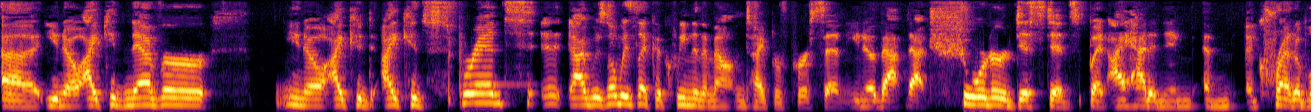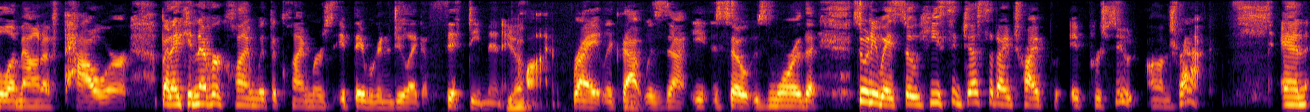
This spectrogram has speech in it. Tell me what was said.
Uh, you know, I could never, you know, I could, I could sprint. Eh, I was always like a queen of the mountain type of person, you know, that, that shorter distance, but I had an, an incredible amount of power, but I could never climb with the climbers if they were going to do like a 50 minute Yep. climb, right? Like that was that. Eh, so it was more of the, so anyway, so he suggested I try p- eh, pursuit on track. And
